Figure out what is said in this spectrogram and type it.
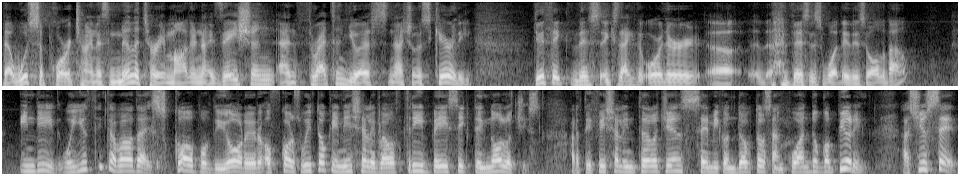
that would support China's military modernization and threaten US national security. Do you think this executive order, uh, this is what it is all about? Indeed, when you think about the scope of the order, of course, we talk initially about three basic technologies artificial intelligence, semiconductors, and quantum computing. As you said,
